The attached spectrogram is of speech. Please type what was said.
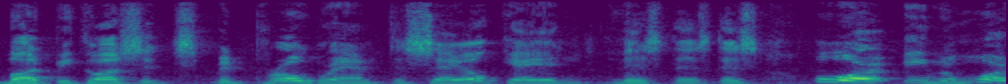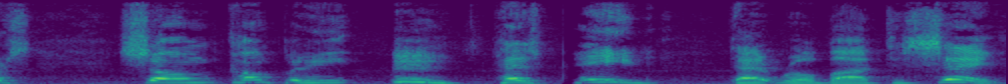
but because it's been programmed to say, okay, this, this, this, or even worse, some company has paid that robot to say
